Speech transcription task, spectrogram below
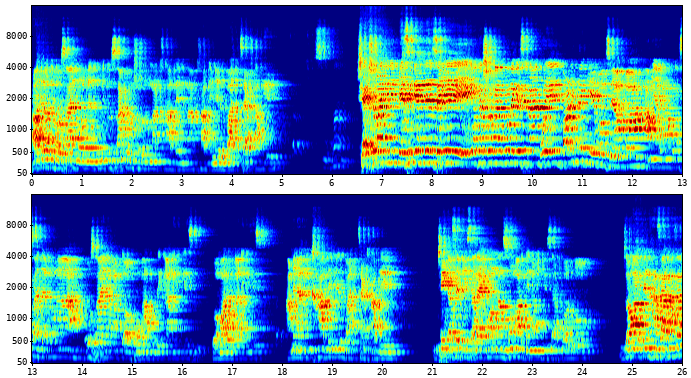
হজরত হোসাইন বললেন, তুমি তো চাকর, শুধু না খাদেন, না খাদেনের বাচ্চা খাদেন। সেই সময় তিনি প্রেসিডেন্টের ছেলে, এই কথা শোনার পরে গেছে রাগ হয়ে বাড়িতে গিয়ে বলছে, আব্বা, আমি আর মাদ্রাসায় যাব না। হোসাইন আমাকে অপমান করে গালি দিয়েছে, তোমারও গালি দিয়েছে। আমি নাকি খাদেমের বাচ্চা খাদেম। ঠিক আছে, বিচার, এখন না, জমার দিন আমি বিচার করব। জমার দিন হাজার হাজার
